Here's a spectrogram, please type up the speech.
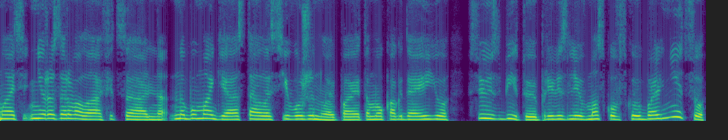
Мать не разорвала официально, на бумаге осталась его женой, поэтому, когда ее, всю избитую, привезли в московскую больницу,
